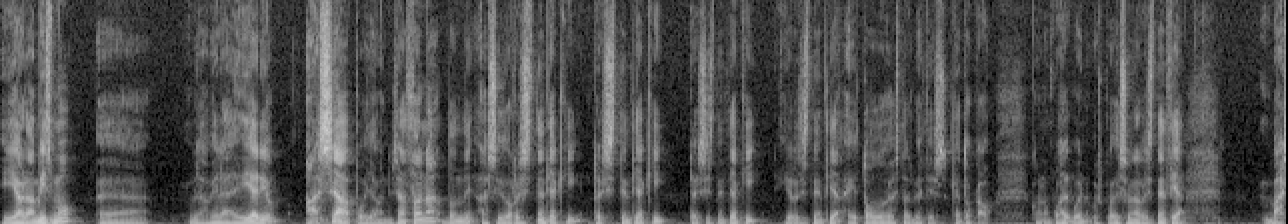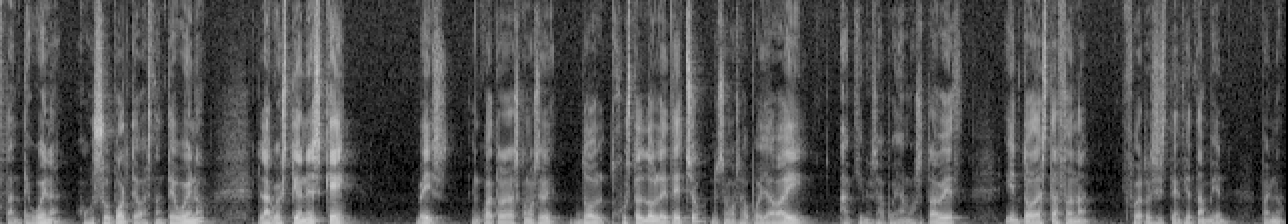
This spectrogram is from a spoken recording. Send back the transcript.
Y ahora mismo, eh, la vela de diario se ha apoyado en esa zona donde ha sido resistencia aquí, resistencia aquí, resistencia aquí y resistencia todas estas veces que ha tocado. Con lo cual, bueno, pues puede ser una resistencia bastante buena o un soporte bastante bueno. La cuestión es que, ¿veis? En cuatro horas, ¿cómo se ve? justo el doble techo, nos hemos apoyado ahí, aquí nos apoyamos otra vez, y en toda esta zona fue resistencia también, bueno,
